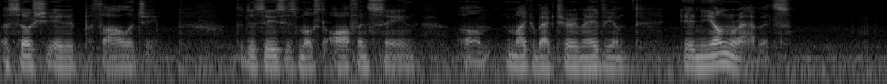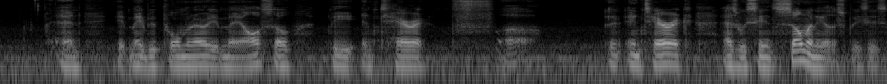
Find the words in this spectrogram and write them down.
associated pathology. The disease is most often seen um, Mycobacterium avium in young rabbits. And it may be pulmonary, it may also be enteric, uh, enteric as we see in so many other species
